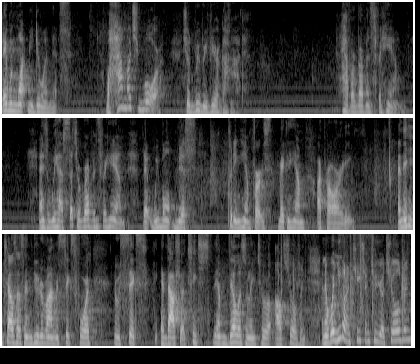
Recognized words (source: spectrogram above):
They wouldn't want me doing this. Well, how much more should we revere God? Have a reverence for Him. And so we have such a reverence for Him that we won't miss putting Him first, making Him a priority. And then He tells us in Deuteronomy 6 4 through 6, and thou shalt teach them diligently to our children. And then what you're going to teach them to your children,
